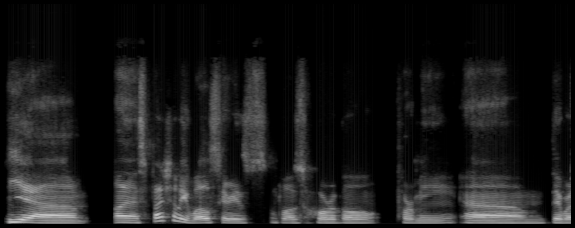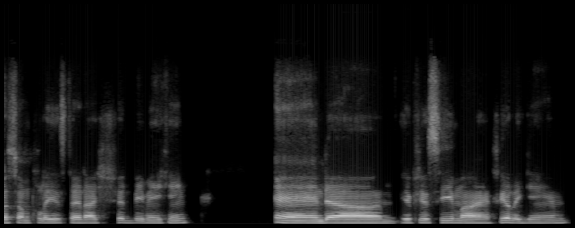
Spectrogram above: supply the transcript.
Yeah, uh, especially World Series was horrible for me. Um, there were some plays that I should be making, and um, if you see my Philly game,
